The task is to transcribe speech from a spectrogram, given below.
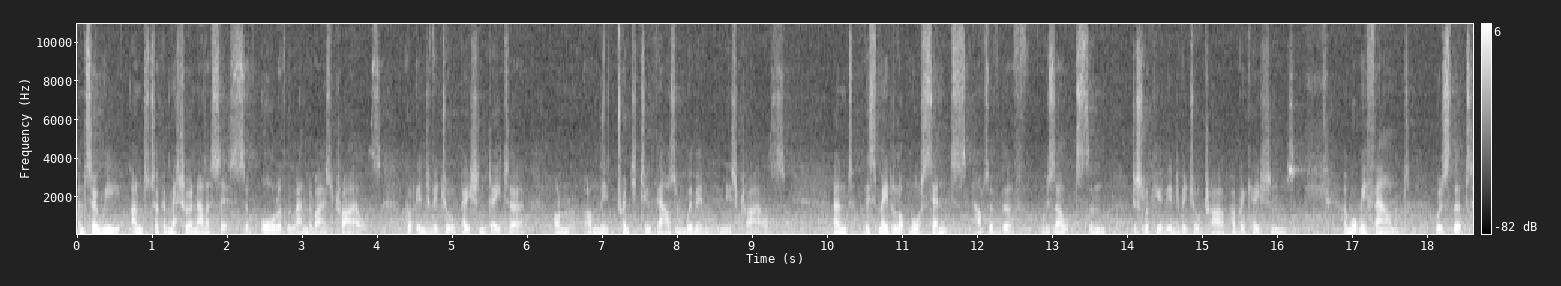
And so we undertook a meta-analysis of all of the randomized trials, got individual patient data on, on the 22,000 women in these trials. And this made a lot more sense out of the results than just looking at the individual trial publications. And what we found was that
